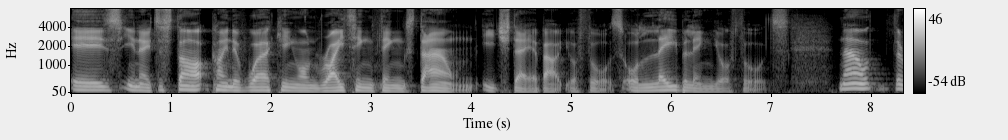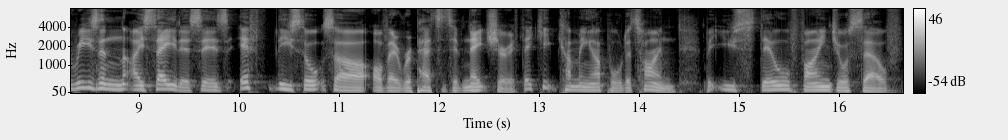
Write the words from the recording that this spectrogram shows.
is you know to start kind of working on writing things down each day about your thoughts or labeling your thoughts now, the reason I say this is if these thoughts are of a repetitive nature, if they keep coming up all the time, but you still find yourself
